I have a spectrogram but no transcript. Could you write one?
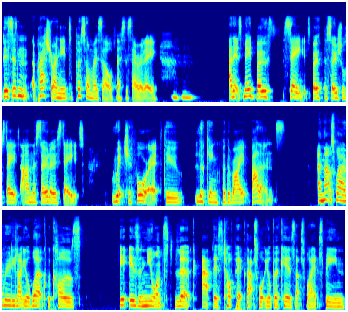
this isn't a pressure I need to put on myself necessarily. Mm-hmm. And it's made both states, both the social state and the solo state, richer for it through looking for the right balance. And that's why I really like your work because it is a nuanced look at this topic. That's what your book is. That's why it's been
